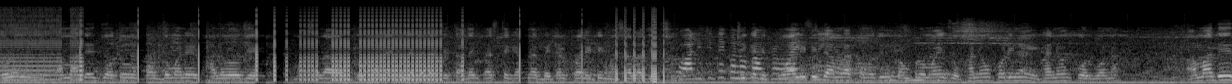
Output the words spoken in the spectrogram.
ধরুন যত বর্ধমানের ভালো যে মশলা আছে তাদের কাছ থেকে আমরা বেটার কোয়ালিটি মশলা দিচ্ছি। ঠিক আছে কোয়ালিটিতে আমরা কোনোদিন কম্প্রোমাইজ ওখানেও করিনি এখানেও করব না। আমাদের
